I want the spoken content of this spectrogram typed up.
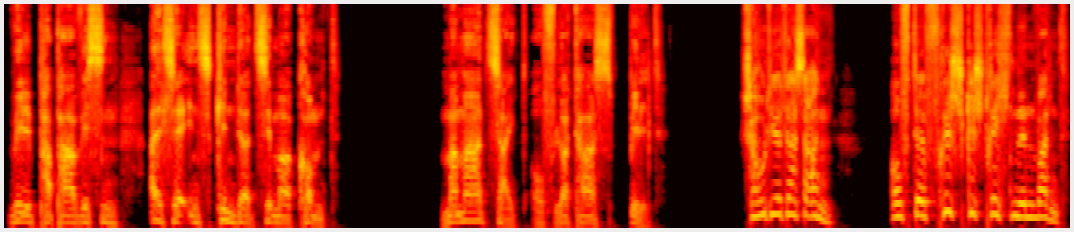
will Papa wissen, als er ins Kinderzimmer kommt. Mama zeigt auf Lottas Bild. Schau dir das an, auf der frisch gestrichenen Wand.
